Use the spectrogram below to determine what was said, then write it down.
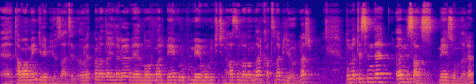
e, tamamen girebiliyor zaten. Öğretmen adayları ve normal B grubu memurluk için hazırlananlar katılabiliyorlar. Bunun ötesinde ön lisans mezunları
